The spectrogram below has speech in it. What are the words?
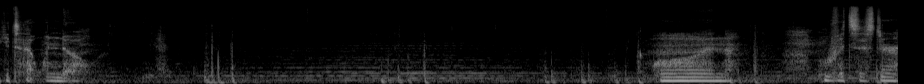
Gotta get to that window. Come on. Move it, sister.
